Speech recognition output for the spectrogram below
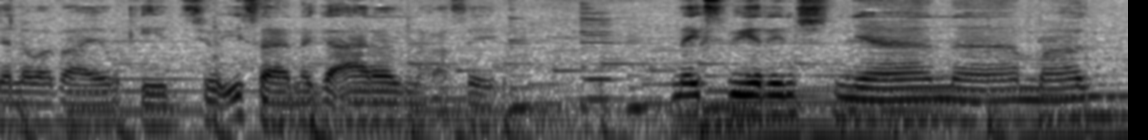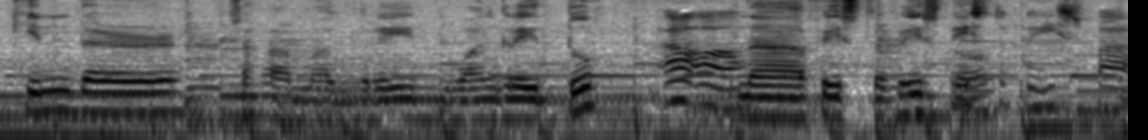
dalawa tayong kids. Yung isa, nag-aaral na kasi. Na-experience niya na mag-kinder, tsaka mag-grade 1, grade 2 Oo. na face-to-face, no? Face to face pa.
